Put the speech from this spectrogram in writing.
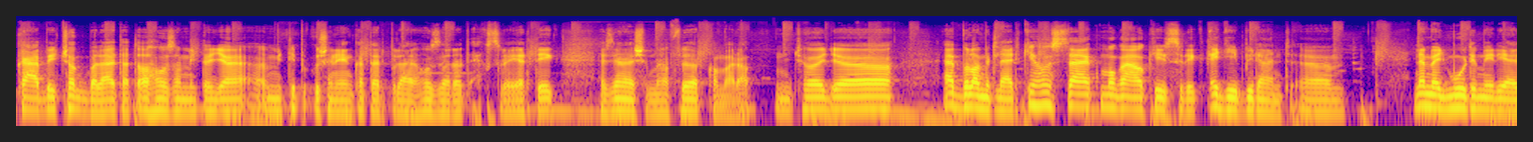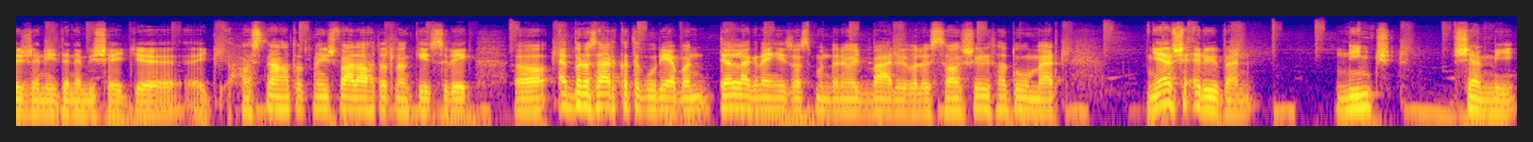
kb. csak bele, tehát ahhoz, amit, ugye, ami tipikusan ilyen Caterpillar hozzáadott extra érték, ez jelen esetben a Fleur kamera. Úgyhogy ebből, amit lehet kihozták, magához készülik egyéb iránt nem egy multimédiás zseni, de nem is egy, egy használhatatlan és vállalhatatlan készülék. Ebben az árkategóriában tényleg nehéz azt mondani, hogy bármivel összehasonlítható, mert nyers erőben nincs semmi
